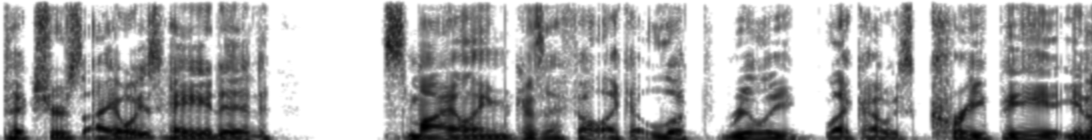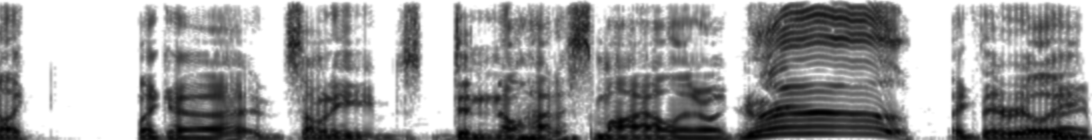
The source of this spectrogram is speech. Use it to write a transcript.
pictures. I always hated smiling because I felt like it looked really like I was creepy. You know, like like uh somebody just didn't know how to smile and they're like, "Ugh!" like they really. Right.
